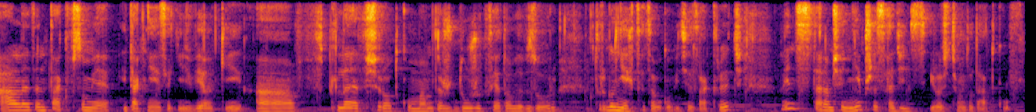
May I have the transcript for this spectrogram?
ale ten tak w sumie i tak nie jest jakiś wielki, a w tle, w środku mam też duży kwiatowy wzór, którego nie chcę całkowicie zakryć, więc staram się nie przesadzić z ilością dodatków.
